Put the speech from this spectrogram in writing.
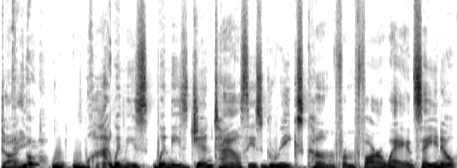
Dying? Oh, why when these when these gentiles these greeks come from far away and say you know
